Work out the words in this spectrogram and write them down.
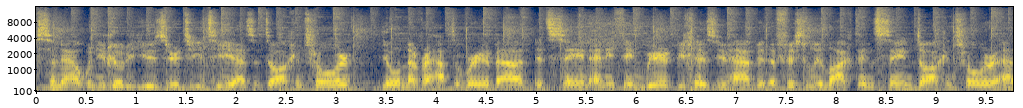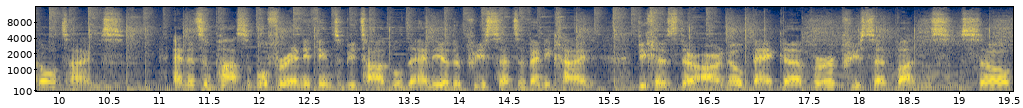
so now when you go to use your GT as a DAW controller, you'll never have to worry about it saying anything weird because you have it officially locked in saying DAW controller at all times. And it's impossible for anything to be toggled to any other presets of any kind because there are no bank up or preset buttons, so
